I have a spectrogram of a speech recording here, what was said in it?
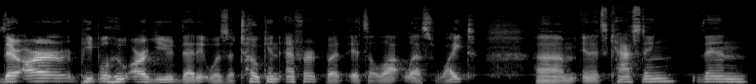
there are people who argued that it was a token effort, but it's a lot less white um, in its casting than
